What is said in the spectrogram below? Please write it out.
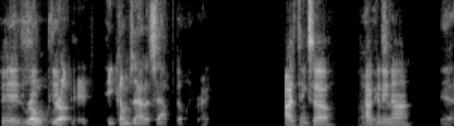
It, real, he, real, it, he comes out of South Philly, right? I think so. How can he so. not? Yeah.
